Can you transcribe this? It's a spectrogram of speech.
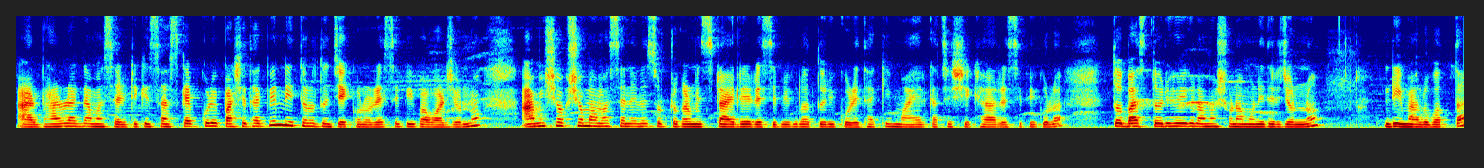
আর ভালো লাগলে আমার চ্যানেলটিকে সাবস্ক্রাইব করে পাশে থাকবেন নিত্য নতুন যে কোনো রেসিপি পাওয়ার জন্য। আমি সবসময় আমার চ্যানেলে চট্টগ্রাম স্টাইলের রেসিপিগুলো তৈরি করে থাকি, মায়ের কাছে শেখা রেসিপিগুলো। তো বাস তৈরি হয়ে গেলো আমার সোনামণিদের জন্য ডিম আলু ভর্তা।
